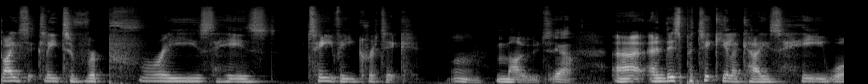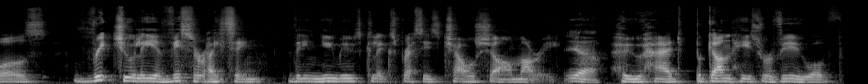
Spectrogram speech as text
basically to reprise his TV critic mode. Yeah. Uh, and this particular case, he was ritually eviscerating the New Musical Express's Charles Shaar Murray, Yeah. who had begun his review of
